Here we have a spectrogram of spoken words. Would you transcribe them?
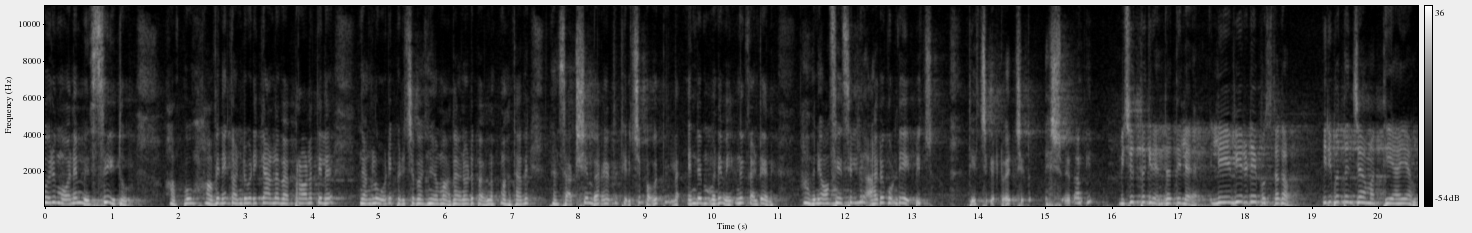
ഒരു മോനെ മിസ് ചെയ്തു. അപ്പോൾ അവനെ കണ്ടുപിടിക്കാനുള്ള വെപ്രാളത്തിൽ ഞങ്ങൾ ഓടിപ്പിടിച്ച് പോയി ഞാൻ മാതാവിനോട് പറഞ്ഞു മാതാവ് ഞാൻ സാക്ഷ്യം പറയാതെ തിരിച്ചു പോകത്തില്ല. എന്റെ മോനെ വേഗം കണ്ടേനെ അവനെ ഓഫീസിൽ ആരോ കൊണ്ട് ഏൽപ്പിച്ചു. തിരിച്ചു കെട്ടുവച്ചത് ചെയ്തു. നന്ദി. വിശുദ്ധ ഗ്രന്ഥത്തിൽ ലേവ്യരുടെ പുസ്തകം ഇരുപത്തഞ്ചാം അധ്യായം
